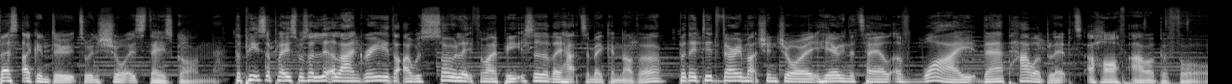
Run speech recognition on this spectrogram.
Best I can do to ensure it stays gone. The pizza place was a little angry that I was so late for my pizza that they had to make another, but they did very much enjoy hearing the tale of why their power blipped a half hour before.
